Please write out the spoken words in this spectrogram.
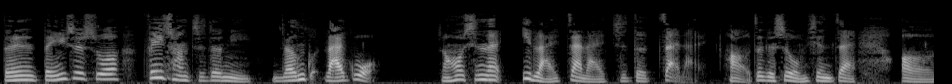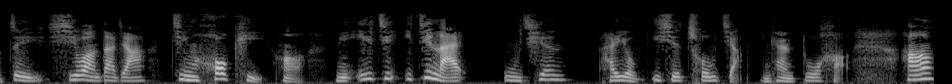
等等于是说非常值得你能来过，然后现在一来再来，值得再来。好，这个是我们现在，呃，最希望大家进 Hockey 哈，你一进一进来五千，还有一些抽奖，你看多好。好，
